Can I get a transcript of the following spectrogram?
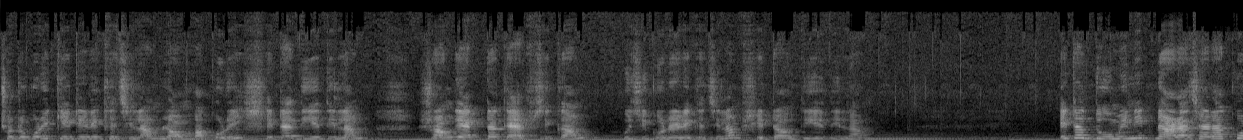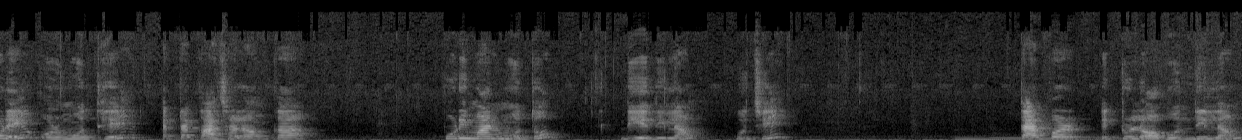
ছোট করে কেটে রেখেছিলাম, লম্বা করে, সেটা দিয়ে দিলাম। সঙ্গে একটা ক্যাপসিকাম কুচি করে রেখেছিলাম, সেটাও দিয়ে দিলাম। এটা দু মিনিট নাড়াচাড়া করে ওর মধ্যে একটা কাঁচা লঙ্কা পরিমাণ মতো দিয়ে দিলাম কুচি। তারপর একটু লবণ দিলাম।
